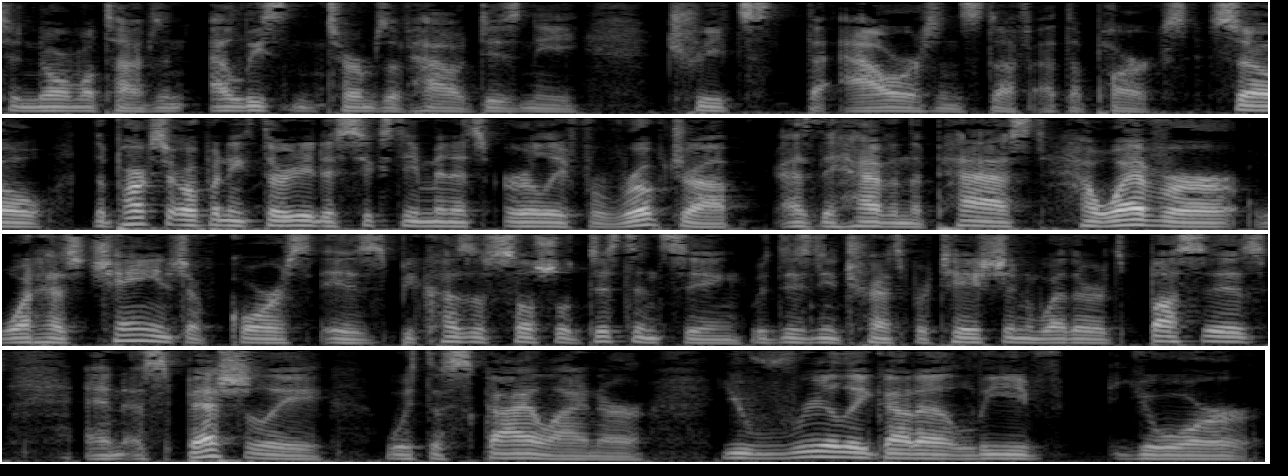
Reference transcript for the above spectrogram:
to normal times, and at least in terms of how Disney treats the hours and stuff at the parks. So the parks are opening 30 to 60 minutes early for rope drop, as they have in the past. However, what has changed, of course, is because of social distancing with Disney transportation, whether it's buses and especially with the Skyliner, you really got to leave your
